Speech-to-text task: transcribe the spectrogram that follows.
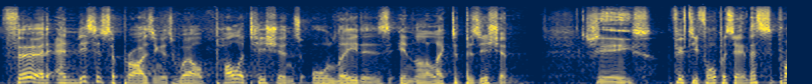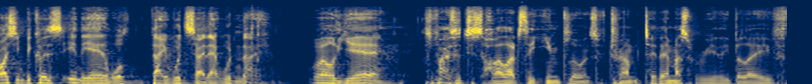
Third, and this is surprising as well, politicians or leaders in an elected position. Jeez. 54%. That's surprising because in the end, well, they would say that, wouldn't they? Well, yeah. I suppose it just highlights the influence of Trump too. They must really believe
